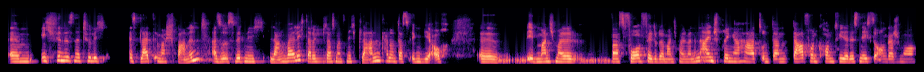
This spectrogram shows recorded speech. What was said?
Ähm, ich finde es natürlich es bleibt immer spannend. Also es wird nicht langweilig, dadurch, dass man es nicht planen kann und dass irgendwie auch äh, eben manchmal was vorfällt oder manchmal man einen Einspringer hat und dann davon kommt wieder das nächste Engagement.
